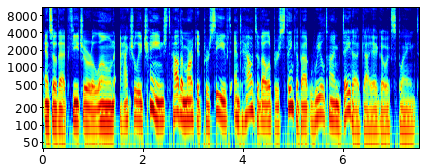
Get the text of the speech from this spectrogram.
And so that feature alone actually changed how the market perceived and how developers think about real time data, Gallego explained.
